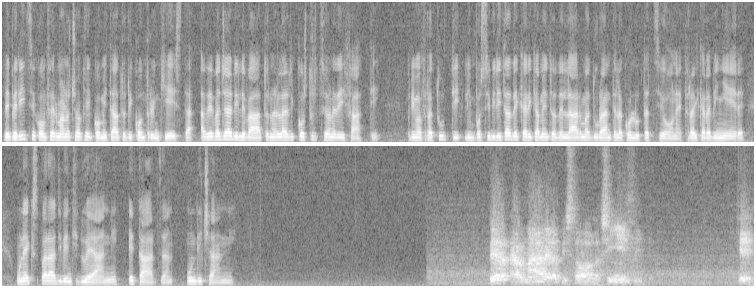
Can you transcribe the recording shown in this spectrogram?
le perizie confermano ciò che il comitato di controinchiesta aveva già rilevato nella ricostruzione dei fatti. Prima fra tutti l'impossibilità del caricamento dell'arma durante la colluttazione fra il carabiniere, un ex parà di 22 anni, e Tarzan, 11 anni. Per armare la pistola significa che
